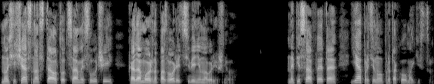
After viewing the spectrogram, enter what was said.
но сейчас настал тот самый случай, когда можно позволить себе немного лишнего. Написав это, я протянул протокол магистру.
